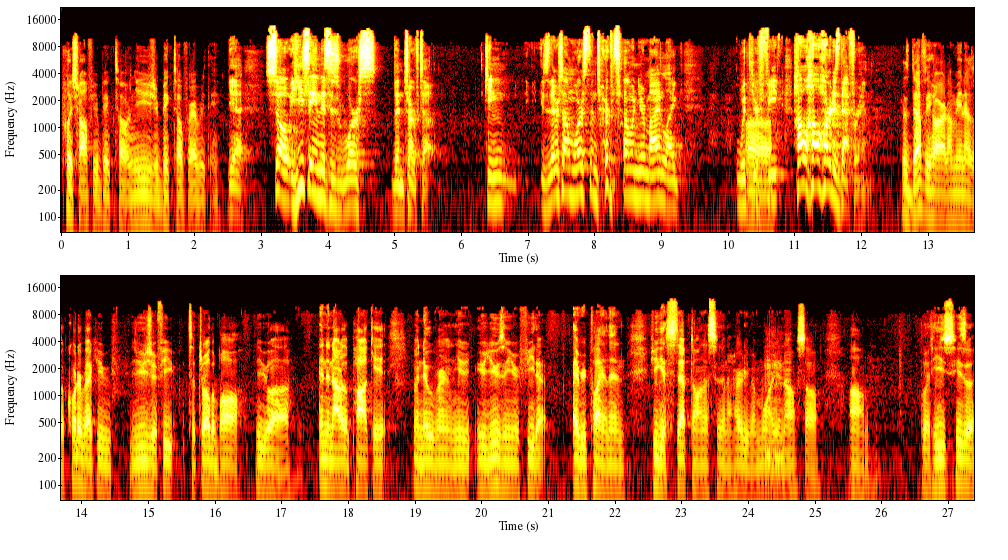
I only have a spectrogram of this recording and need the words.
push off your big toe, and you use your big toe for everything. Yeah. So he's saying this is worse than turf toe. Can is there something worse than turf toe in your mind, like with your Uh, feet? How how hard is that for him? It's definitely hard. I mean, as a quarterback, you, you use your feet to throw the ball. You uh, in and out of the pocket, maneuvering. You you're using your feet at every play, and then if you get stepped on, it's gonna hurt even more. You Mhm. know. So, um, but he's he's a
